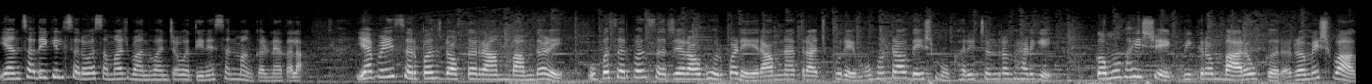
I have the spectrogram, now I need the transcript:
यांचा देखील सर्व समाज बांधवांच्या वतीने सन्मान करण्यात आला. यावेळी सरपंच डॉक्टर राम बामदळे उपसरपंच सर्जेराव घोरपडे रामनाथ राजपुरे मोहनराव देशमुख हरिश्चंद्र घाडगे कमूभाई शेख विक्रम बारवकर रमेश वाघ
